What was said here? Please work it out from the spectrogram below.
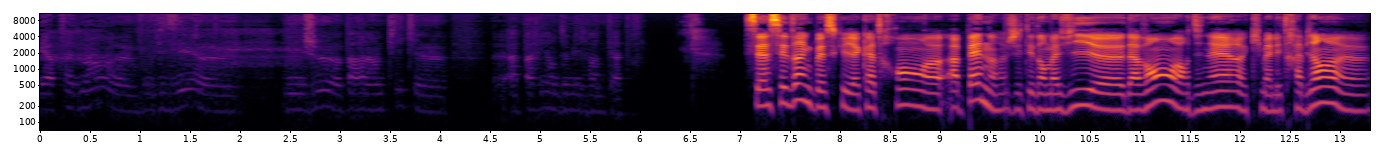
et après-demain, euh, vous visez les Jeux paralympiques à Paris en 2024 c'est assez dingue parce qu'il y a quatre ans à peine, j'étais dans ma vie d'avant, ordinaire, qui m'allait très bien.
